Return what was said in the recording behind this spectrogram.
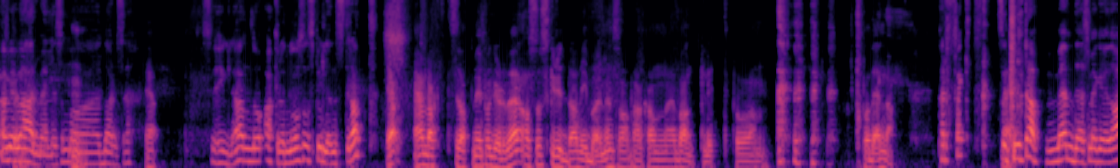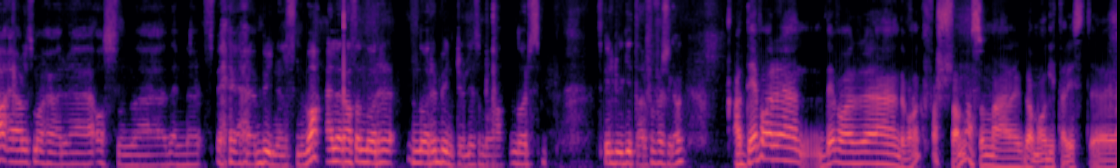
Han vil være med liksom og danse. Ja. Så hyggelig. Nå, akkurat nå så spiller han stratt. Ja, jeg har lagt stratten min på gulvet, og så skrudd av vibbarmen, sånn at han kan banke litt på, på den, da. Perfekt. Så kult, da. Men det som er gøy da, er liksom å høre åssen den spe begynnelsen var. Eller altså, når, når begynte du liksom å Når spilte du gitar for første gang? Ja, det var, eh, det var, eh, det var nok farsan, da, som er gammel gitarist. Eh,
